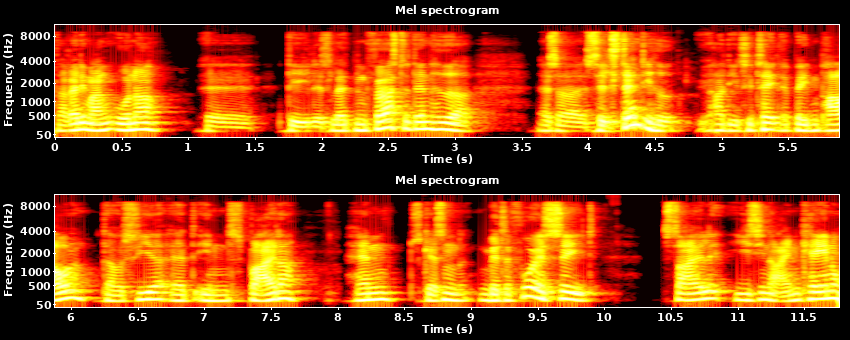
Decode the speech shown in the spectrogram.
Der er rigtig mange underdele. Øh, Så lad- den første, den hedder altså selvstændighed. Jeg har de et citat af Baden Powell, der jo siger, at en spider, han skal sådan metaforisk set sejle i sin egen kano.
